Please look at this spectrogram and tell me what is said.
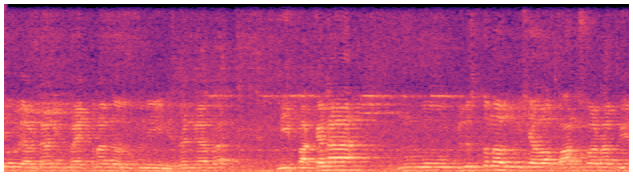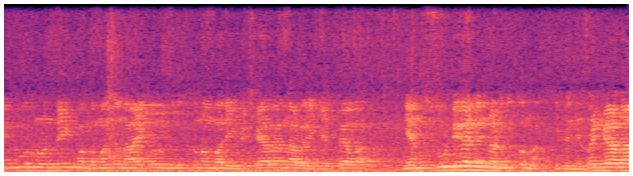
నువ్వు వెళ్ళడానికి ప్రయత్నాలు జరుగుతున్నాయి నిజం కాదా? నీ పక్కన నువ్వు పిలుస్తున్నావు చూసావా బాన్స్వాడ బీర్పూర్ నుండి కొంతమంది నాయకులు పిలుస్తున్నావు మరి ఈ విషయాలన్నీ వాళ్ళకి చెప్పావా? నేను సూటిగా నిన్ను అడుగుతున్నా. ఇది నిజం కాదా?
